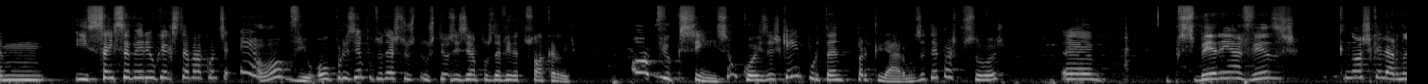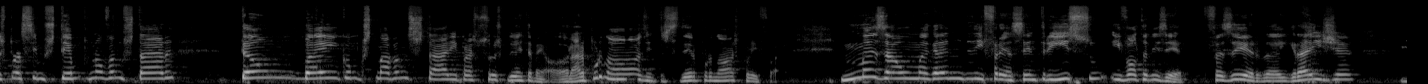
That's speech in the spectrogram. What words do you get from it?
um, e sem saberem o que é que estava a acontecer. É óbvio. Ou, por exemplo, tu deste os, os teus exemplos da vida pessoal, Carlitos. Óbvio que sim. São coisas que é importante partilharmos, até para as pessoas uh, perceberem, às vezes, que nós, se calhar, nos próximos tempos não vamos estar tão bem como costumávamos estar e para as pessoas poderem também orar por nós, interceder por nós, por aí fora. Mas há uma grande diferença entre isso e, volto a dizer, fazer da igreja,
